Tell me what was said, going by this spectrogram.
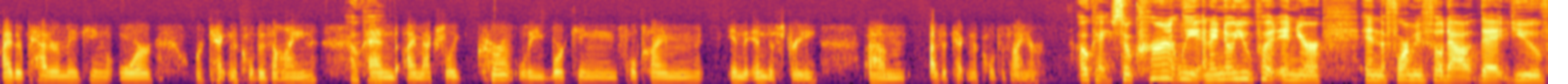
either pattern making or or technical design. Okay. And I'm actually currently working full time in the industry um, as a technical designer. Okay, so currently, and I know you put in your in the form you filled out that you've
